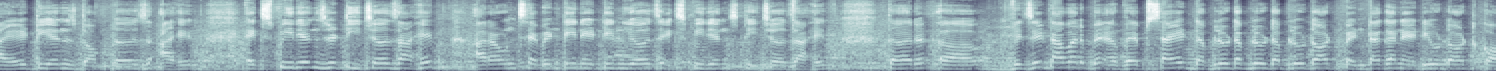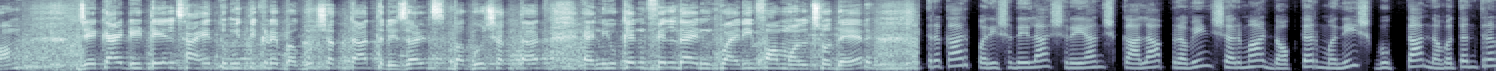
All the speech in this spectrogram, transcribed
आय आय टी एन्स डॉक्टर्स आहेत एक्सपिरियन्स्ड टीचर्स आहेत around seventeen eighteen years experience teachers आहेत. तर visit our website W W W dot Pentagon edu dot com जे काय डिटेल्स आहेत तुम्ही तिकडे बघू शकतात रिझल्ट्स बघू शकतात and you can fill the inquiry form also there पत्रकार परिषदेला श्रेयांश काला प्रवीण शर्मा डॉक्टर मनीष गुप्ता नवतंत्र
